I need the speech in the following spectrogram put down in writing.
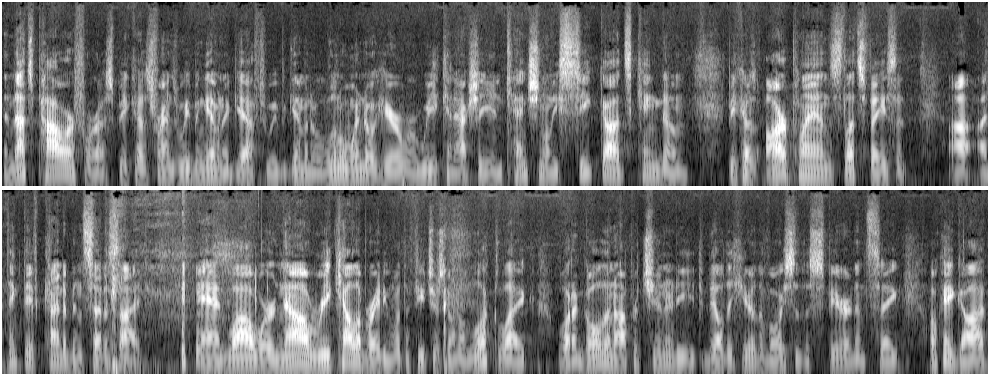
And that's power for us because, friends, we've been given a gift. We've been given a little window here where we can actually intentionally seek God's kingdom because our plans, let's face it, uh, I think they've kind of been set aside. and while we're now recalibrating what the future is going to look like, what a golden opportunity to be able to hear the voice of the Spirit and say, okay, God,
